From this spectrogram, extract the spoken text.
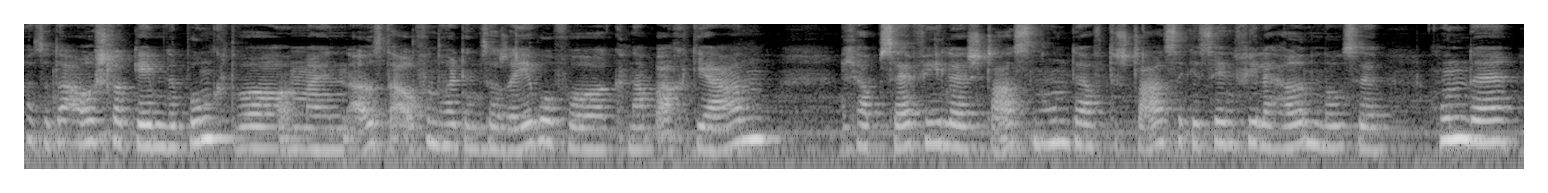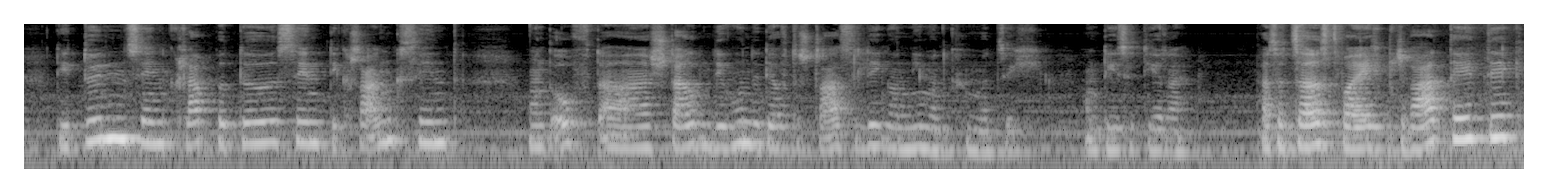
Also der ausschlaggebende Punkt war mein erster Aufenthalt in Sarajevo vor knapp acht Jahren. Ich habe sehr viele Straßenhunde auf der Straße gesehen, viele herrenlose Hunde, die dünn sind, klapperdürr sind, die krank sind und oft äh, stauben die Hunde, die auf der Straße liegen und niemand kümmert sich um diese Tiere. Also zuerst war ich privat tätig,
